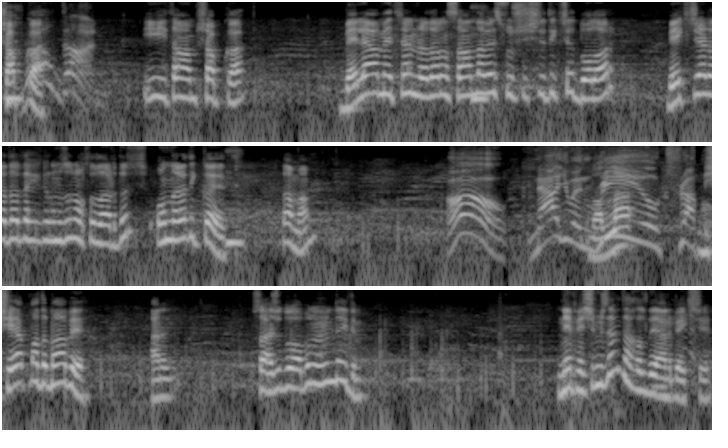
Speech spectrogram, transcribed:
Şapka. İyi tamam şapka. Bela metren radarın sağında ve suç işledikçe dolar. Bekçiler radardaki kırmızı noktalardır. Onlara dikkat et. Tamam. Oh, trouble. Bir şey yapmadım abi. Hani sadece dolabın önündeydim. Ne peşimize mi takıldı yani bekçi?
